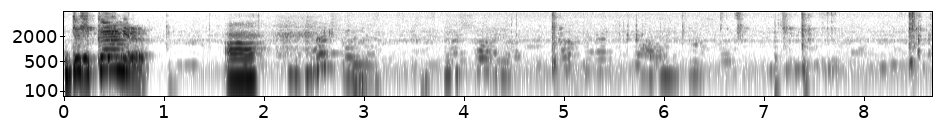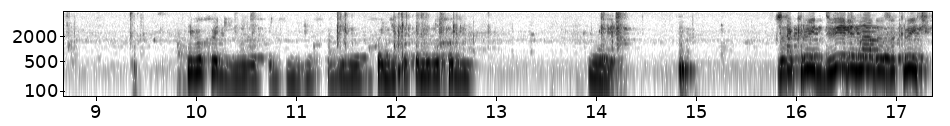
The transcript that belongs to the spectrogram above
Это же камера. А, Не выходи, не выходи, не выходи, не выходи, только не выходи. Ой. Закрыть двери надо, закрыть.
